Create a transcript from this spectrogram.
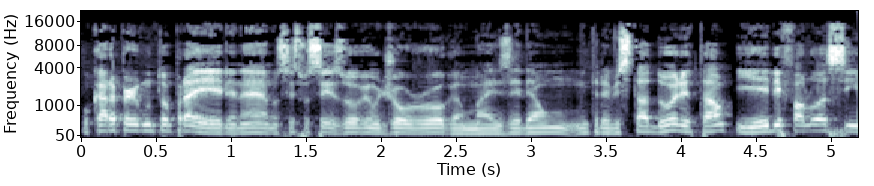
o cara perguntou para ele, né? Não sei se vocês ouvem o Joe Rogan, mas ele é um entrevistador e tal. E ele falou assim:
